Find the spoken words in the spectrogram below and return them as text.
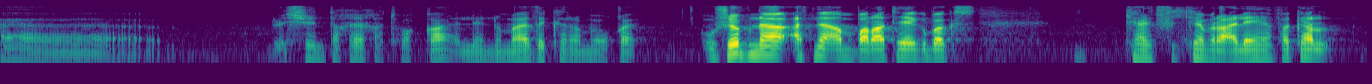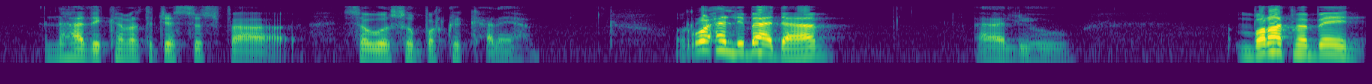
آه 20 دقيقة أتوقع لأنه ما ذكر الموقع. وشفنا أثناء مباراة هيك بوكس كانت في كاميرا عليهم فقال إن هذه كاميرا تجسس فسووا super kick عليها نروح اللي بعدها اللي هو مباراة ما بين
